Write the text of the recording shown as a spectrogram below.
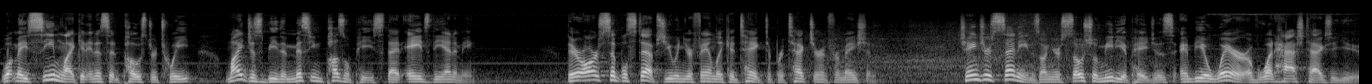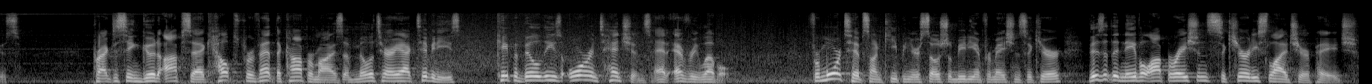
What may seem like an innocent post or tweet might just be the missing puzzle piece that aids the enemy. There are simple steps you and your family could take to protect your information. Change your settings on your social media pages and be aware of what hashtags you use. Practicing good OPSEC helps prevent the compromise of military activities, capabilities, or intentions at every level. For more tips on keeping your social media information secure, visit the Naval Operations Security SlideShare page.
